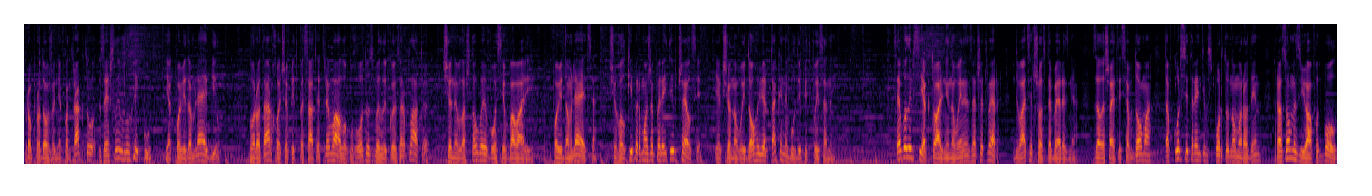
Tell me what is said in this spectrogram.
про продовження контракту зайшли в глухий кут, як повідомляє Білд. Воротар хоче підписати тривалу угоду з великою зарплатою, що не влаштовує босів Баварії. Повідомляється, що голкіпер може перейти в Челсі, якщо новий договір так і не буде підписаний. Це були всі актуальні новини за четвер, 26 березня. Залишайтеся вдома та в курсі трендів спорту номер 1 разом із ЮАФутбол.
